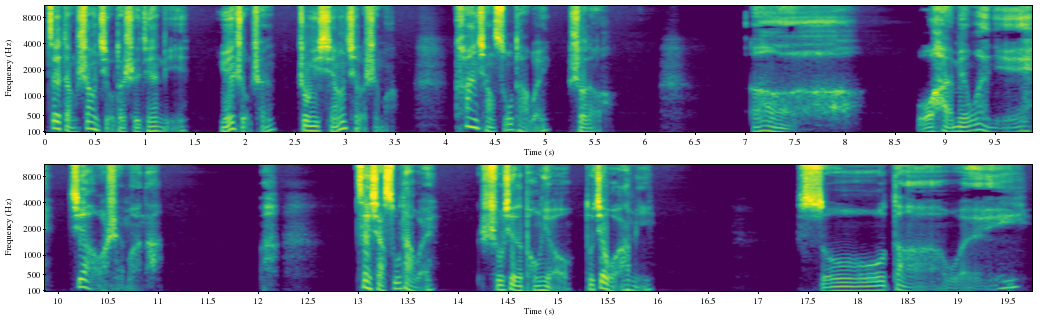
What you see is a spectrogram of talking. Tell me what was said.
在等上酒的时间里，袁守诚终于想起了什么，看向苏大为，说道：“哦，我还没问你叫什么呢。啊，在下苏大为，熟悉的朋友都叫我阿弥。”苏大为。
